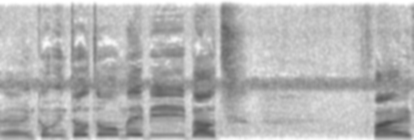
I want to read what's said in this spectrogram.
Uh, in, in total, maybe about five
